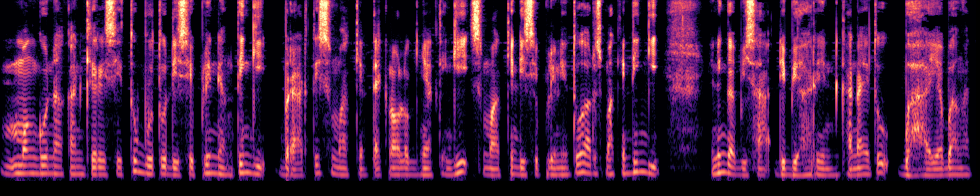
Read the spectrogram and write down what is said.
menggunakan kiris itu butuh disiplin yang tinggi. Berarti semakin teknologinya tinggi, semakin disiplin itu harus makin tinggi. Ini nggak bisa dibiarin karena itu bahaya banget.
